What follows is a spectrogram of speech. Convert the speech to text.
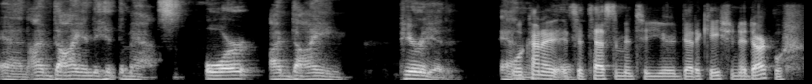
and I'm dying to hit the mats or I'm dying, period. And well, kind of, you know, it's a testament to your dedication to Dark Wolf.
